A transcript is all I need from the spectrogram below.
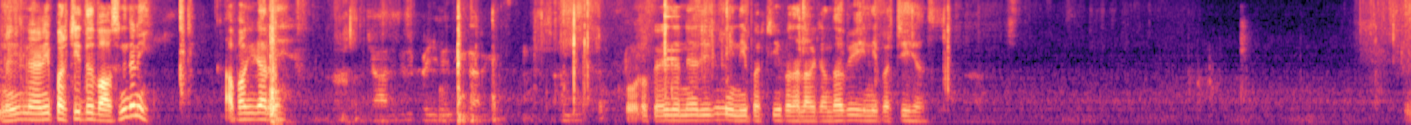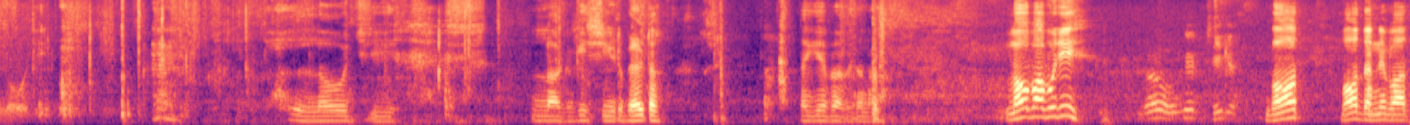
ਨਹੀਂ ਲੈਣੀ ਪਰਚੀ ਤੇ ਵਾਪਸ ਨਹੀਂ ਦੇਣੀ। ਆਪਾਂ ਕੀ ਕਰਨੀ? ਫੋਟੋ ਭੇਜ ਦਿੰਦੇ ਆ ਜੀ ਕਿ ਇੰਨੀ ਪਰਚੀ ਪਤਾ ਲੱਗ ਜਾਂਦਾ ਵੀ ਇੰਨੀ ਪਰਚੀ ਆ। ਲੋ ਜੀ ਲੱਗ ਗਈ ਸੀਟ ਬੈਲਟ ਲਈਏ ਬਾਬੇ ਦਾ ਨਾਮ ਲਓ ਬਾਬੂ ਜੀ ਹੋ ਗਏ ਠੀਕ ਹੈ बहुत बहुत धन्यवाद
